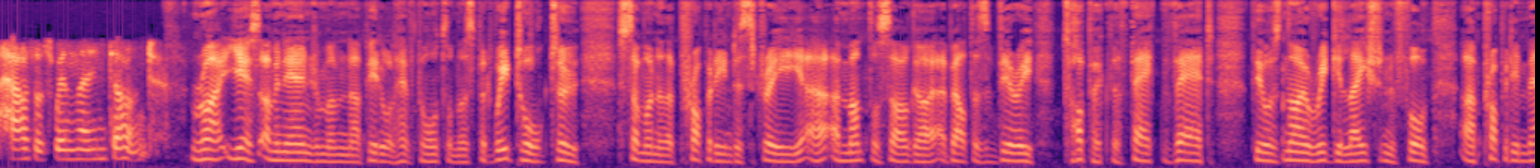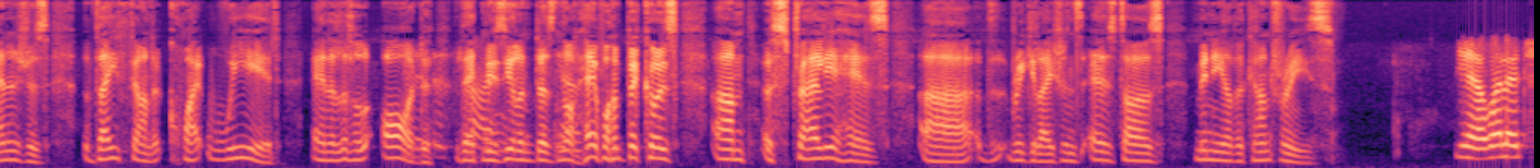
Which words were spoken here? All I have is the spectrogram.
houses when they don't. Right, yes. I mean, Anjum and uh, Peter will have thoughts on this, but we talked to someone in the property industry uh, a month or so ago about this very topic the fact that there was no regulation for uh, property managers. They found it quite weird and a little odd that New Zealand does yeah. not have one because um, Australia has uh, regulations, as does many other countries. Yeah, well, it's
